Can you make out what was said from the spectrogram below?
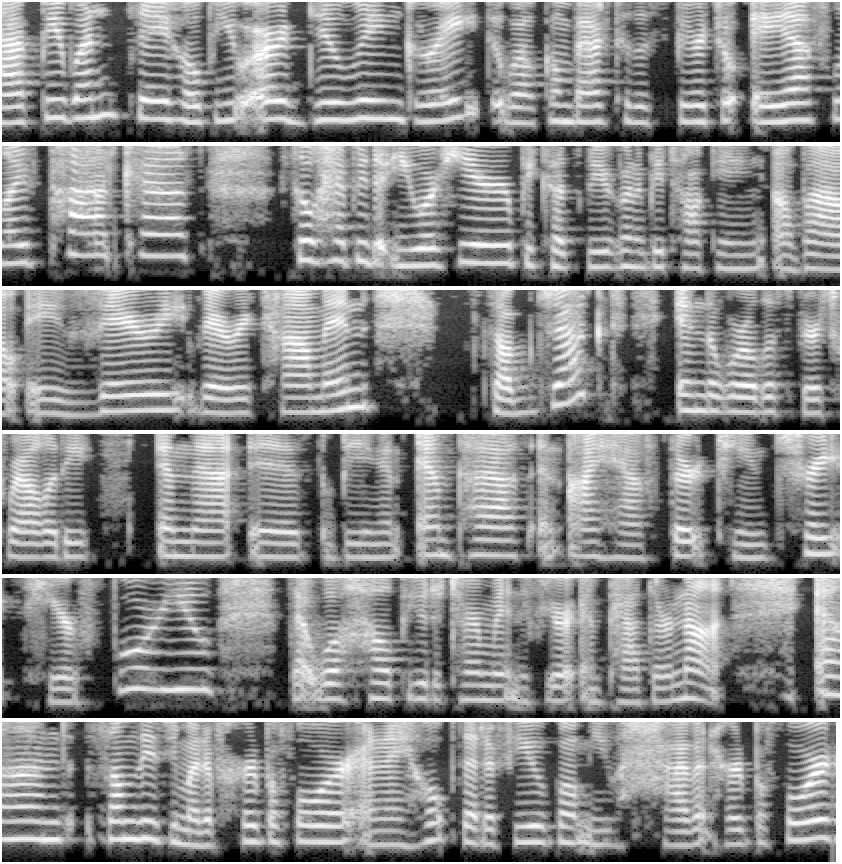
Happy Wednesday. Hope you are doing great. Welcome back to the Spiritual AF Life podcast. So happy that you are here because we are going to be talking about a very, very common subject in the world of spirituality, and that is being an empath. And I have 13 traits here for you that will help you determine if you're an empath or not. And some of these you might have heard before, and I hope that a few of them you haven't heard before.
